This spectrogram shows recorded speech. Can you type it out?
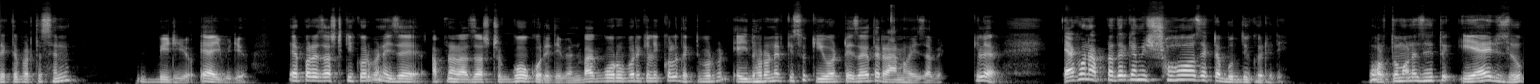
দেখতে পারতেছেন? ভিডিও এআই ভিডিও এরপরে জাস্ট কি করবেন? এই যে আপনারা জাস্ট গো করে দিবেন বা গোর উপরে ক্লিক করলে দেখতে পারবেন এই ধরনের কিছু কিওয়ার্ড এই জায়গাতে রান হয়ে যাবে। ক্লিয়ার এখন আপনাদেরকে আমি সহজ একটা বুদ্ধি করে দিই। বর্তমানে যেহেতু এআইয়ের যুগ,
